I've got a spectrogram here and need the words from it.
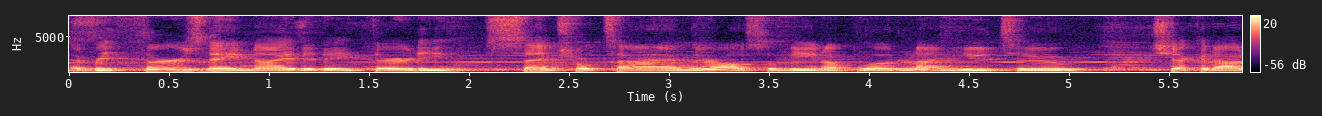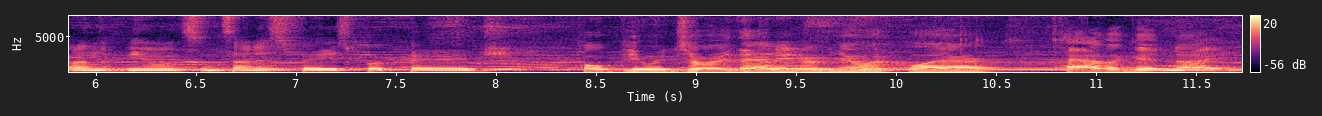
every Thursday night at 8.30 Central Time. They're also being uploaded on YouTube. Check it out on the Bielenson Tennis Facebook page. Hope you enjoyed that interview with Blair. Have a good night.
